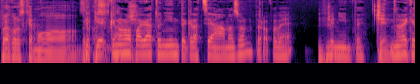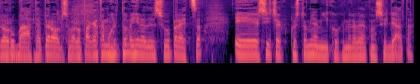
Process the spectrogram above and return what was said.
Quella con lo schermo Sì, che, che non ho pagato niente grazie a Amazon, però vabbè. Mhm. Cioè niente, Cento, non è che l'ho rubata, però insomma l'ho pagata molto meno del suo prezzo. E sì, c'è questo mio amico che me l'aveva consigliata.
